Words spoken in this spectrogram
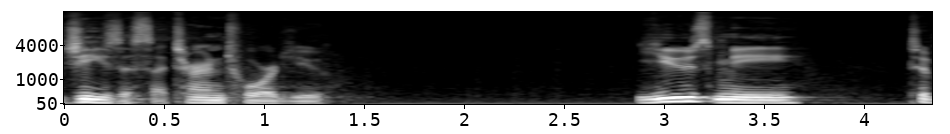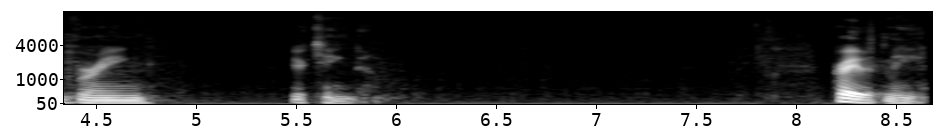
Jesus, I turn toward you. Use me to bring your kingdom. Pray with me.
